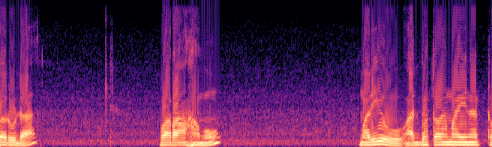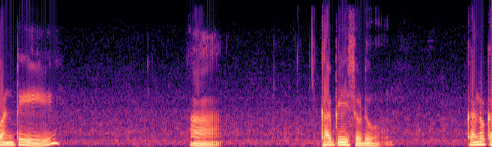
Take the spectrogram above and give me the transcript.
గరుడ వరాహము మరియు అద్భుతమైనటువంటి కపీసుడు. కనుక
